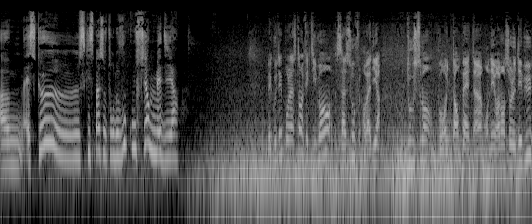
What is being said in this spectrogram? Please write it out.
Est-ce que ce qui se passe autour de vous confirme Média Écoutez, pour l'instant, effectivement, ça souffle, on va dire, doucement pour une tempête. Hein. On est vraiment sur le début.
